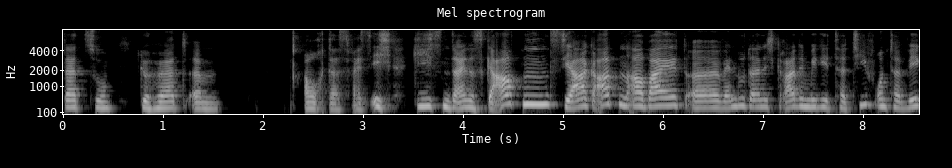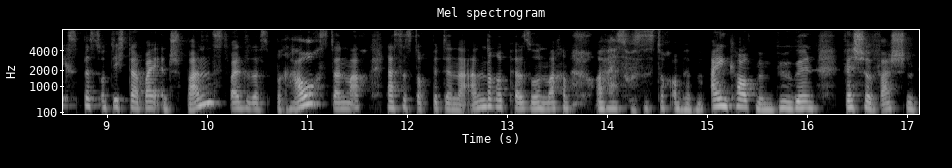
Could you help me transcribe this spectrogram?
Dazu gehört ähm, auch das, weiß ich, Gießen deines Gartens, ja, Gartenarbeit, äh, wenn du da nicht gerade meditativ unterwegs bist und dich dabei entspannst, weil du das brauchst, dann mach lass es doch bitte eine andere Person machen. Aber so ist es doch auch mit dem Einkauf, mit dem Bügeln, Wäsche waschen,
